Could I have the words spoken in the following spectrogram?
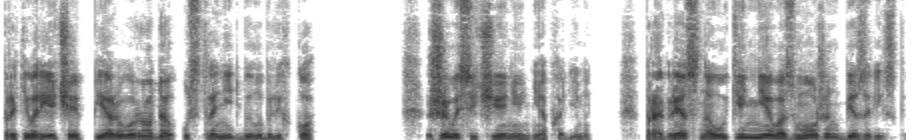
Противоречия первого рода устранить было бы легко. Живосечение необходимо. Прогресс науки невозможен без риска.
